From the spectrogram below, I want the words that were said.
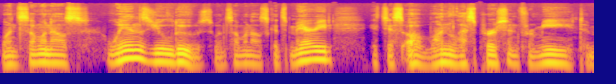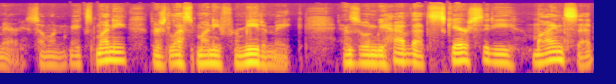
when someone else wins, you lose. When someone else gets married, it's just, oh, one less person for me to marry. Someone makes money, there's less money for me to make. And so when we have that scarcity mindset,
